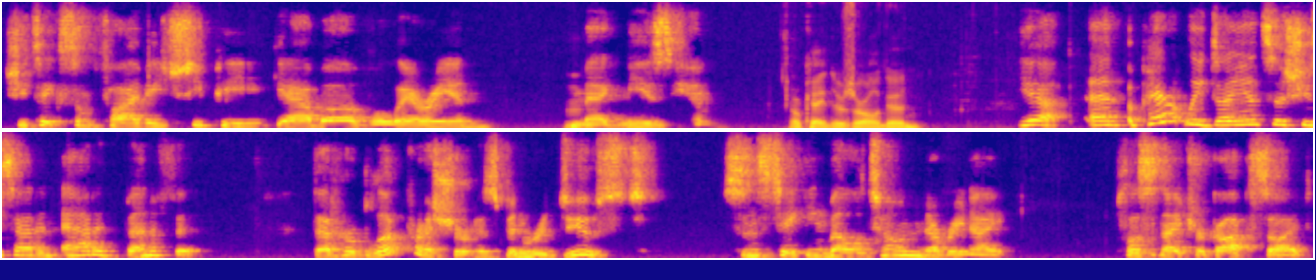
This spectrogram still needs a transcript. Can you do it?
She takes some five HTP, GABA, valerian, mm. magnesium. Okay, those are all good. Yeah, and apparently Diane says she's had an added benefit that her blood pressure has been reduced since taking melatonin every night, plus nitric oxide.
